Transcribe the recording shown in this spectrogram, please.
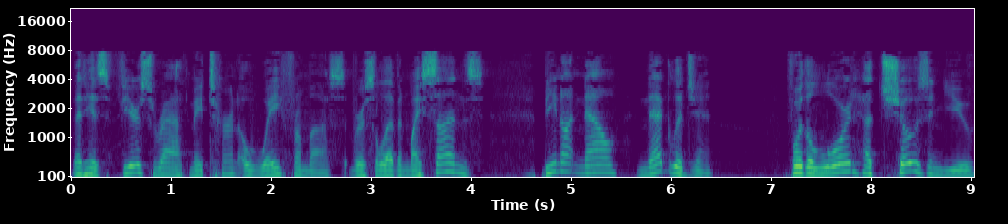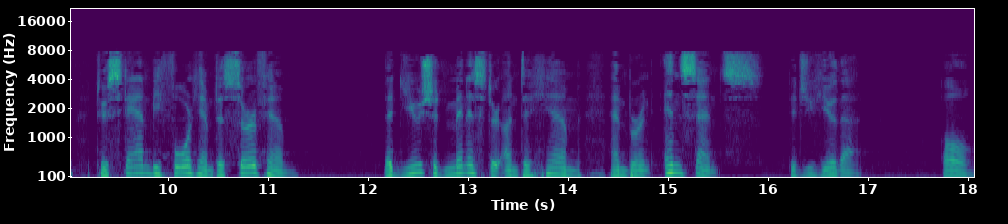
that his fierce wrath may turn away from us. Verse 11, My sons, be not now negligent, for the Lord hath chosen you to stand before him to serve him, that you should minister unto him and burn incense. Did you hear that? Oh.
